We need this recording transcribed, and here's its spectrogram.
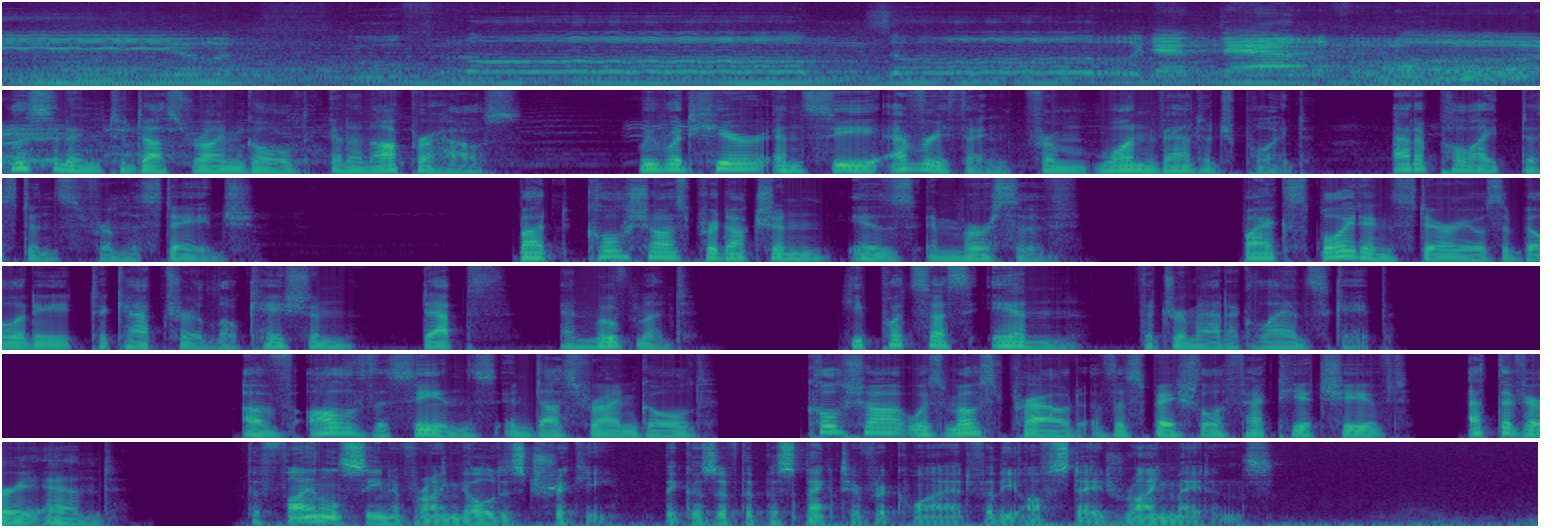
Listening to Das Rheingold in an opera house, we would hear and see everything from one vantage point, at a polite distance from the stage. But Culshaw's production is immersive. By exploiting stereo's ability to capture location, depth, and movement, he puts us in the dramatic landscape. Of all of the scenes in Das Rheingold, Culshaw was most proud of the spatial effect he achieved at the very end. The final scene of Rheingold is tricky because of the perspective required for the offstage Rhine maidens.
